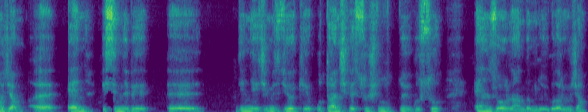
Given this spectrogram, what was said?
hocam e, en isimli bir e, dinleyicimiz diyor ki utanç ve suçluluk duygusu en zorlandığım duygular hocam.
